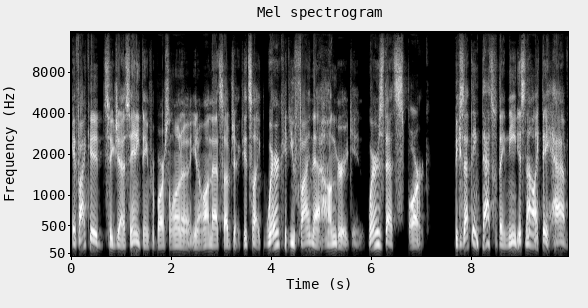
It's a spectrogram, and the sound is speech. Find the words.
if I could suggest anything for Barcelona, you know, on that subject, it's like, where could you find that hunger again? Where's that spark? Because I think that's what they need. It's not like they have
